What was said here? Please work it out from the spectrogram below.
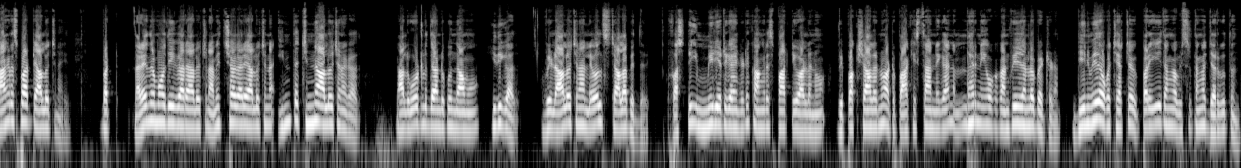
కాంగ్రెస్ పార్టీ ఆలోచన ఇది. బట్ నరేంద్ర మోదీ గారి ఆలోచన అమిత్ షా గారి ఆలోచన ఇంత చిన్న ఆలోచన కాదు. నాలుగు ఓట్లు దండుకుందాము. ఇది కాదు. వీళ్ళ ఆలోచన లెవెల్స్ చాలా పెద్దవి. ఫస్ట్ ఇమ్మీడియట్గా ఏంటంటే కాంగ్రెస్ పార్టీ వాళ్ళను విపక్షాలను అటు పాకిస్తాన్ని కానీ అందరినీ ఒక కన్ఫ్యూజన్లో పెట్టడం. దీని మీద ఒక చర్చ విపరీతంగా విస్తృతంగా జరుగుతుంది.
